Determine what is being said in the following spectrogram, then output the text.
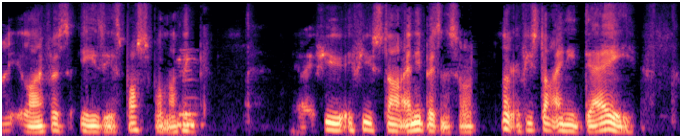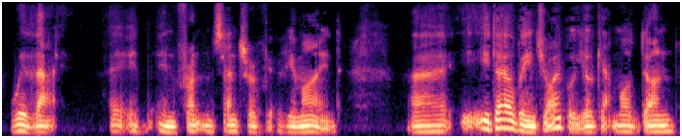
make your life as easy as possible. And I think you know, if you if you start any business or look, if you start any day with that in, in front and center of, of your mind, uh, your day will be enjoyable. You'll get more done.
